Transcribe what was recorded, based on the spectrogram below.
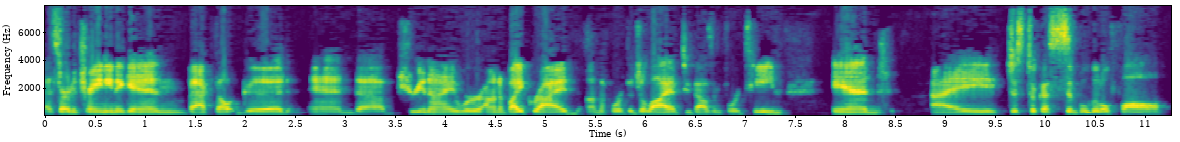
I started training again. Back felt good, and uh, Sheree and I were on a bike ride on the Fourth of July of 2014, and I just took a simple little fall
